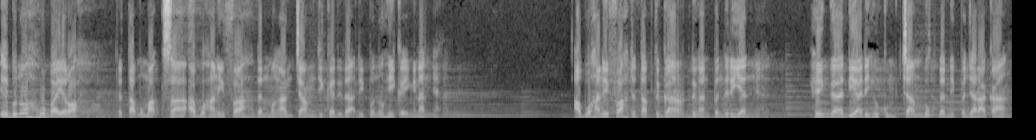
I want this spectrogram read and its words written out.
Ibnu Hubairah tetap memaksa Abu Hanifah dan mengancam jika tidak dipenuhi keinginannya. Abu Hanifah tetap tegar dengan pendiriannya hingga dia dihukum cambuk dan dipenjarakan.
